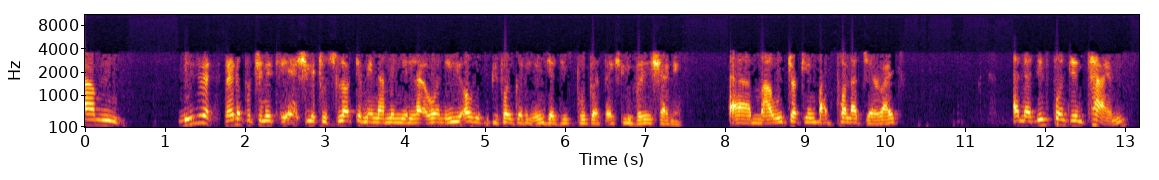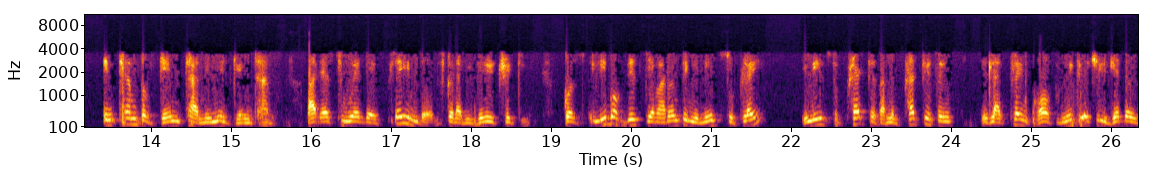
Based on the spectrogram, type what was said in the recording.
um, this is a great opportunity actually to slot him in. I mean, he- when he always before he got injured, his boot was actually very shiny. Um, are we talking about Pollard here, right? And at this point in time, in terms of game time, he needs game time. But as to where they play him, though, it's going to be very tricky. Because Libbok, this game, I don't think he needs to play. He needs to practice. I mean, practicing is like playing golf. You need to actually get those,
